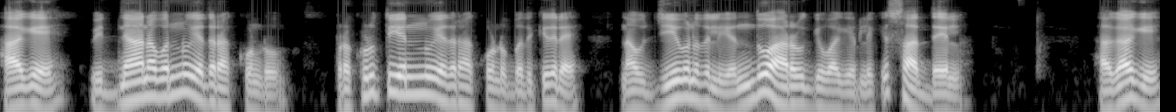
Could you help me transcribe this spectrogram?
ಹಾಗೆ ವಿಜ್ಞಾನವನ್ನು ಎದುರಾಕೊಂಡು ಪ್ರಕೃತಿಯನ್ನು ಎದುರಾಕೊಂಡು ಬದುಕಿದರೆ ನಾವು ಜೀವನದಲ್ಲಿ ಎಂದೂ ಆರೋಗ್ಯವಾಗಿರಲಿಕ್ಕೆ ಸಾಧ್ಯ ಇಲ್ಲ. ಹಾಗಾಗಿ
